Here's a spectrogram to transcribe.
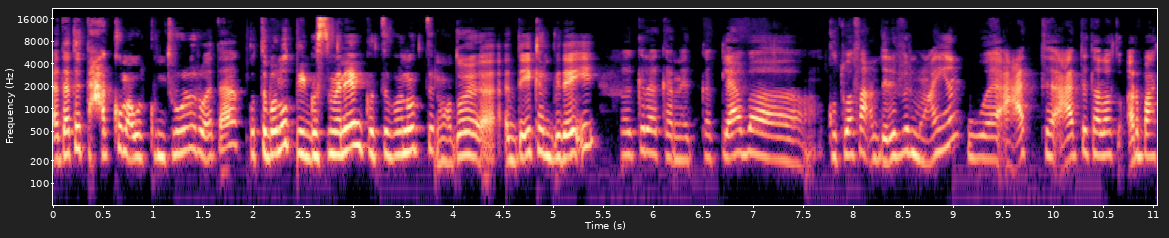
أداة التحكم أو ال controller وقتها كنت بنط جسمانيا كنت بنط الموضوع قد إيه كان بدائي. فاكرة كانت كانت لعبة كنت واقفة عند level معين وقعدت قعدت ثلاث أربع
